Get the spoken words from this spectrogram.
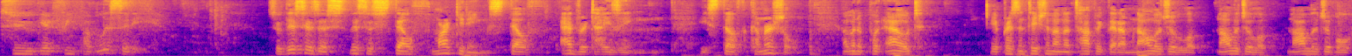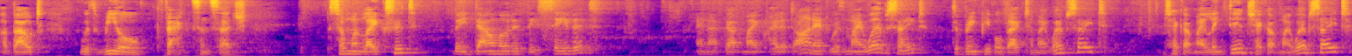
to get free publicity. So this is a this is stealth marketing, stealth advertising, a stealth commercial. I'm going to put out a presentation on a topic that I'm knowledgeable, knowledgeable, knowledgeable about with real facts and such. Someone likes it, they download it, they save it, and I've got my credit on it with my website to bring people back to my website. Check out my LinkedIn, check out my website.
